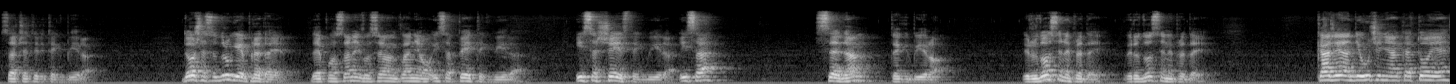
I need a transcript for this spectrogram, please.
sa četiri tekbira. Došle su druge predaje da je poslanik sallallahu klanjao i sa pet tekbira i sa šest tekbira i sa sedam tekbira. Vjerodostojne predaje, vjerodostojne predaje. Kaže jedan dio učenjaka, to je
